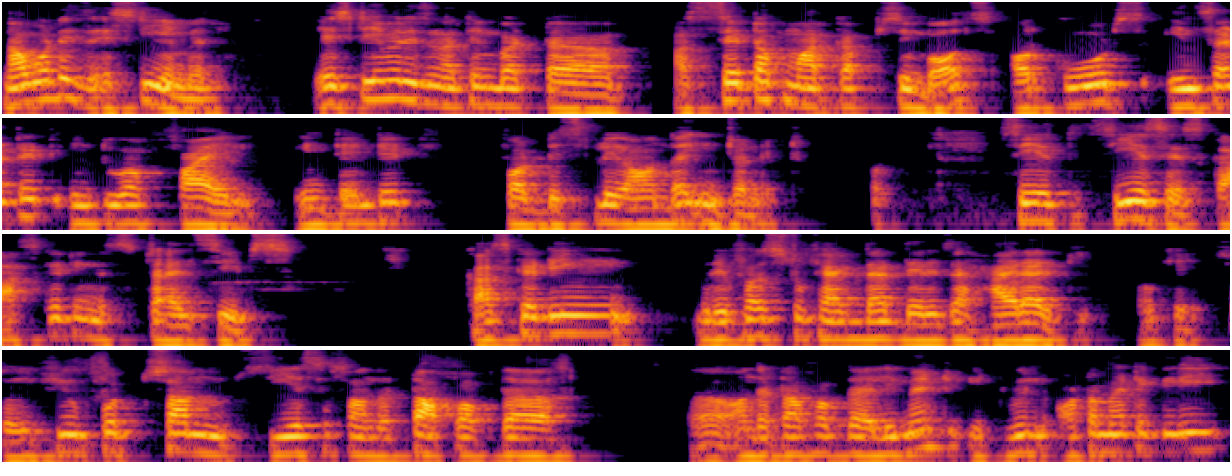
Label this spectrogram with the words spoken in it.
Now what is HTML? HTML is nothing but uh, a set of markup symbols or codes inserted into a file intended for display on the internet. CSS, cascading style sheets. Cascading refers to fact that there is a hierarchy. Okay, so if you put some CSS on the top of the uh, on the top of the element it will automatically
